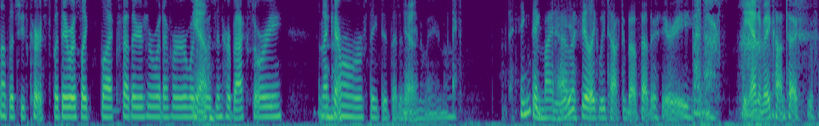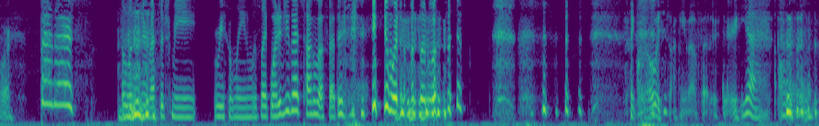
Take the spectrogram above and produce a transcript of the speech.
Not that she's cursed, but there was like black feathers or whatever when Yeah. it was in her backstory, and I can't remember if they did that in Yeah. the anime or not. I think they they might have. I feel like we talked about feather theory, Feathers. the anime context before. feathers. A listener messaged me recently and was like, "When did you guys talk about feather theory? what episode was it?" It's like we're always talking about feather theory. Yeah, all the time.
